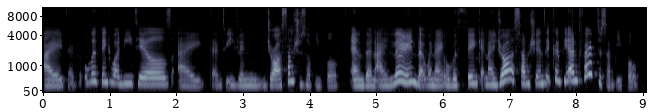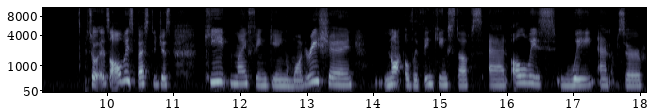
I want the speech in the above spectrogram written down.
I tend to overthink about details. I tend to even draw assumptions of people. And then I learned that when I overthink and I draw assumptions, it could be unfair to some people. So it's always best to just keep my thinking moderation, not overthinking stuffs, and always wait and observe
